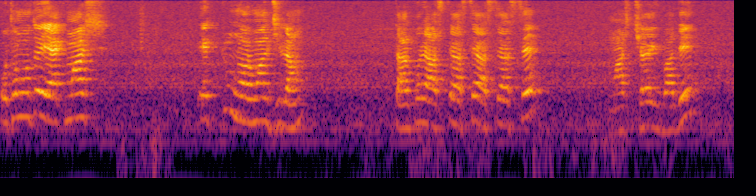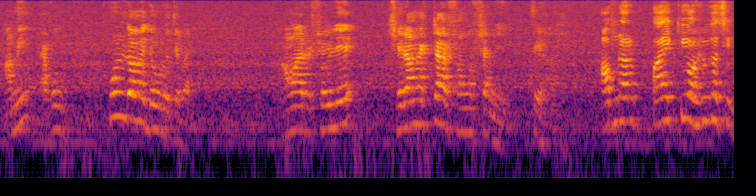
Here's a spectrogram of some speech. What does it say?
প্রথমত এক মাস একটু নর্মাল ছিলাম। তারপরে আস্তে আস্তে আস্তে আস্তে মাস ছয়েক বাদে আমি এখন ফুল দমে দৌড়তে পারি। আমার শরীরে সেরম একটা আর সমস্যা নেই হয়। আপনার পায়ে কি অসুবিধা ছিল?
